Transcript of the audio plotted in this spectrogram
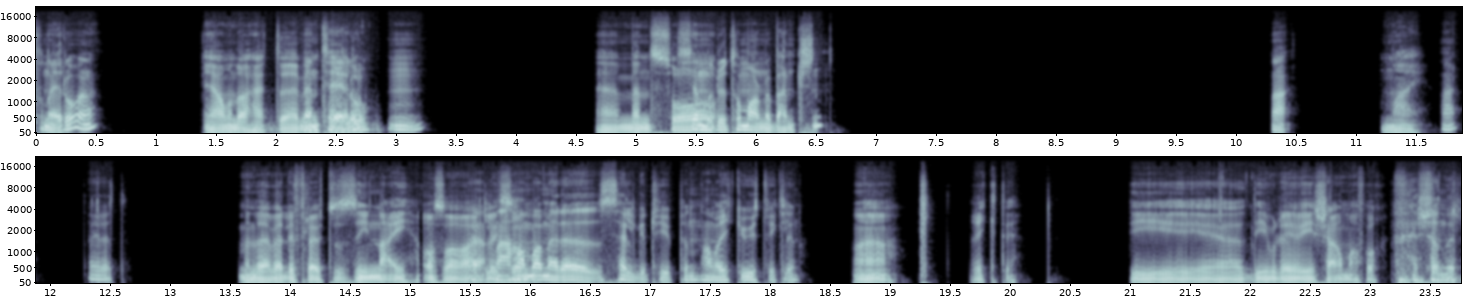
Fonero, var det? Ja, men da het det Ventelo. Mm. Eh, Men så Kjenner du Tom Arne Berntsen? Nei. Nei. Nei. Det er greit. Men det er veldig flaut å si nei, og så er Ja, det Nei, liksom han var mer selgertypen, han var ikke utvikler. Ja, ja. Riktig. De, de ble vi skjerma for. Jeg skjønner.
